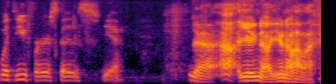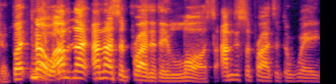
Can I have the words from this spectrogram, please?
with you first because yeah. Yeah, uh, you know, you know how I feel. But no, I'm not. I'm not surprised that they lost. I'm just surprised at the way,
